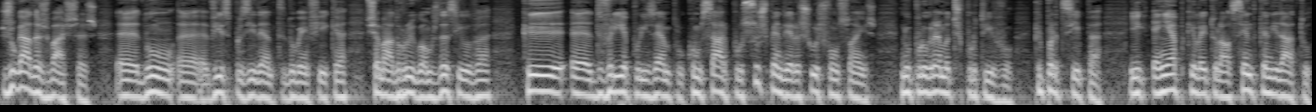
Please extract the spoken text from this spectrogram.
jogadas baixas de um vice-presidente do Benfica chamado Rui Gomes da Silva que deveria, por exemplo, começar por suspender as suas funções no programa desportivo que participa e em época eleitoral, sendo candidato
